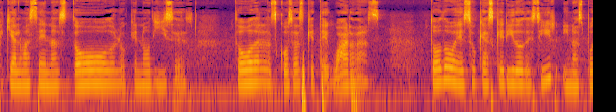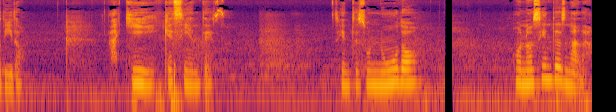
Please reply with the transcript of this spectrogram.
Aquí almacenas todo lo que no dices, todas las cosas que te guardas, todo eso que has querido decir y no has podido. Aquí, ¿qué sientes? Sientes un nudo o no sientes nada.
